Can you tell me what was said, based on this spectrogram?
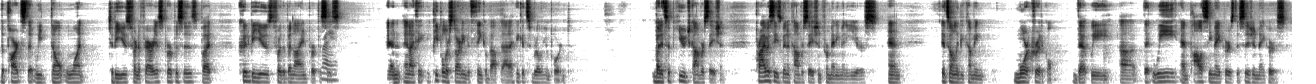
the parts that we don't want to be used for nefarious purposes, but could be used for the benign purposes. Right. And and I think people are starting to think about that. I think it's really important. But it's a huge conversation. Privacy has been a conversation for many, many years, and it's only becoming more critical that we uh, that we and policymakers, decision makers,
